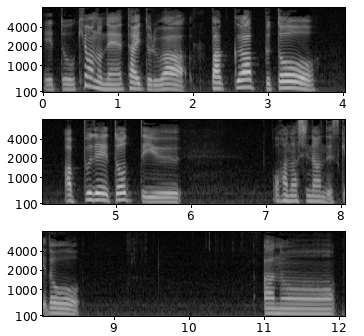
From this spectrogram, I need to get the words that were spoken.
えっ、と、今日のね、タイトルは、バックアップとアップデートっていうお話なんですけど、あのー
